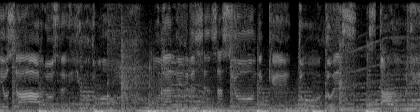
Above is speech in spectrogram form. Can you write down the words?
varios aros de yodo, una leve sensación de que todo es estable.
